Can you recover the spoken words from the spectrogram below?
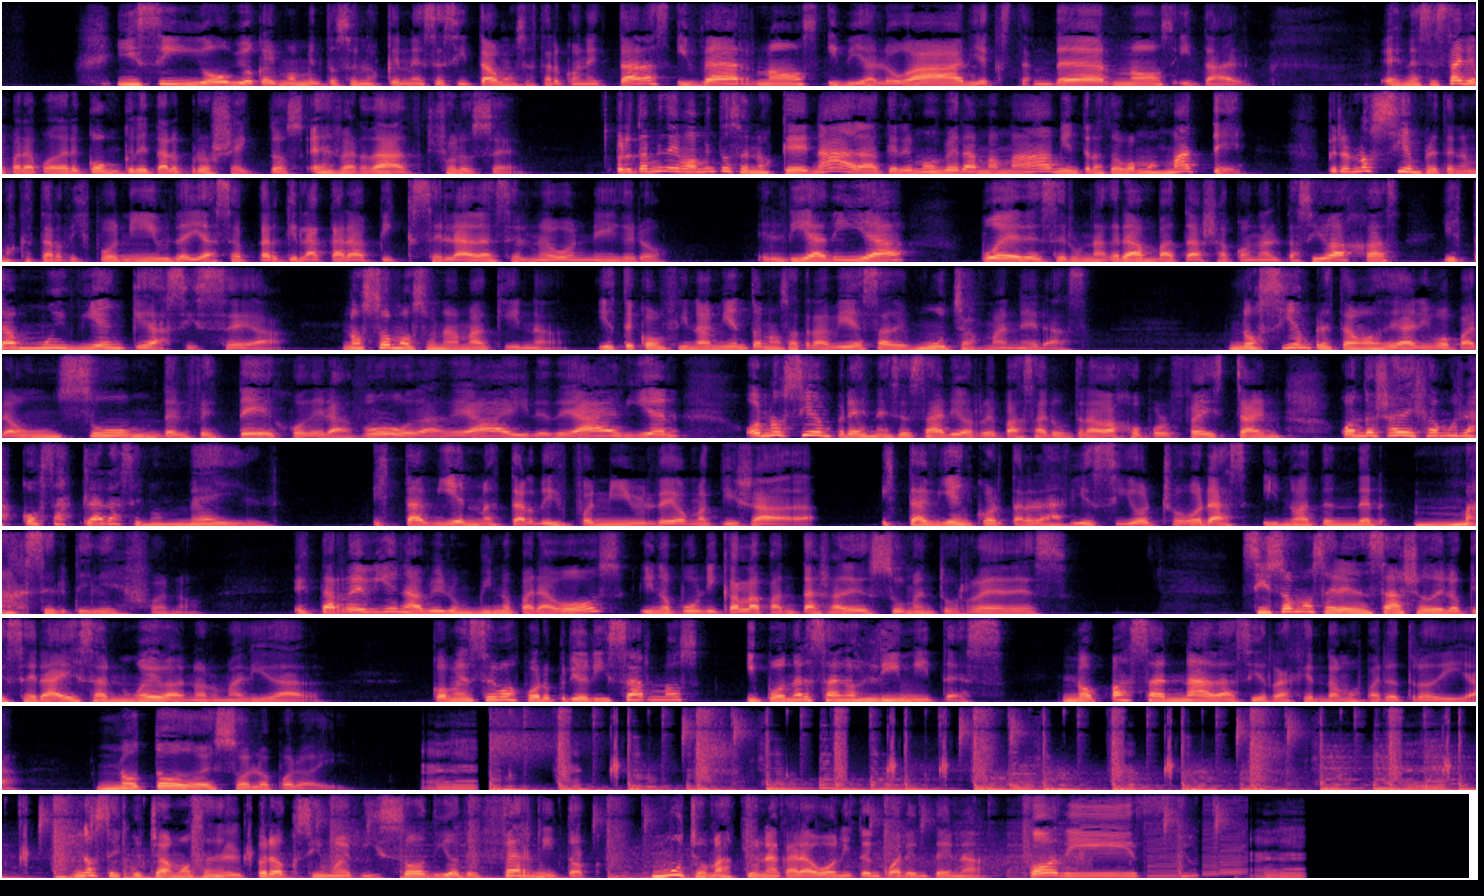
Y sí, obvio que hay momentos en los que necesitamos estar conectadas y vernos y dialogar y extendernos y tal. Es necesario para poder concretar proyectos, es verdad, yo lo sé. Pero también hay momentos en los que nada, queremos ver a mamá mientras tomamos mate pero no siempre tenemos que estar disponible y aceptar que la cara pixelada es el nuevo negro. El día a día puede ser una gran batalla con altas y bajas y está muy bien que así sea. No somos una máquina y este confinamiento nos atraviesa de muchas maneras. No siempre estamos de ánimo para un Zoom del festejo, de las bodas, de aire, de alguien o no siempre es necesario repasar un trabajo por FaceTime cuando ya dejamos las cosas claras en un mail. Está bien no estar disponible o maquillada. Está bien cortar a las 18 horas y no atender más el teléfono. Está re bien abrir un vino para vos y no publicar la pantalla de Zoom en tus redes. Si somos el ensayo de lo que será esa nueva normalidad, comencemos por priorizarnos y poner sanos límites. No pasa nada si reagendamos para otro día. No todo es solo por hoy. Nos escuchamos en el próximo episodio de Fernitalk, mucho más que una cara bonita en cuarentena. ¡Codis!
